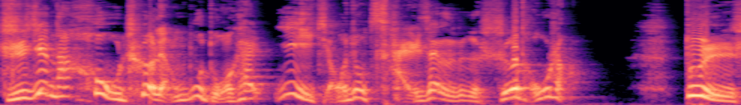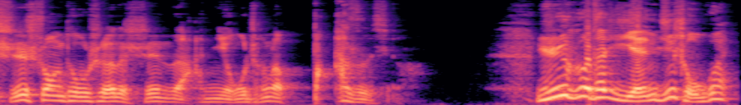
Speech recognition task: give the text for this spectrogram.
只见他后撤两步躲开，一脚就踩在了这个蛇头上，顿时双头蛇的身子啊扭成了八字形。于哥他眼疾手快，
